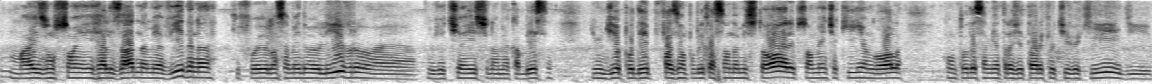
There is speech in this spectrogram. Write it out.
mais um sonho realizado na minha vida, né? Que foi o lançamento do meu livro. É, eu já tinha isso na minha cabeça de um dia poder fazer uma publicação da minha história, principalmente aqui em Angola com toda essa minha trajetória que eu tive aqui, de,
